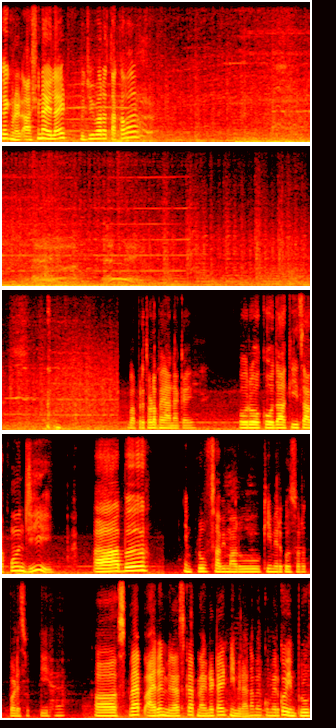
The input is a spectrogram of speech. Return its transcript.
एक मिनट, आशिना एलाइट फुजीवारा ताकावारा बाप रे, थोड़ा भयानक है ओरो कोदा की साकोन जी। अब इम्प्रूव साबी मारू की मेरे को ज़रूरत पड़ सकती है। स्क्रैप आयरन मिला स्क्रैप मैग्नेटाइट नहीं मिला ना मेरे को। मेरे को इम्प्रूव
